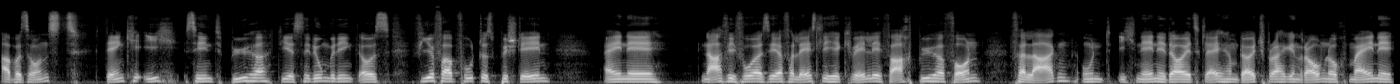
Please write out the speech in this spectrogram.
Aber sonst denke ich, sind Bücher, die jetzt nicht unbedingt aus Vierfarbfotos bestehen, eine nach wie vor sehr verlässliche Quelle, Fachbücher von Verlagen. Und ich nenne da jetzt gleich im deutschsprachigen Raum noch meine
